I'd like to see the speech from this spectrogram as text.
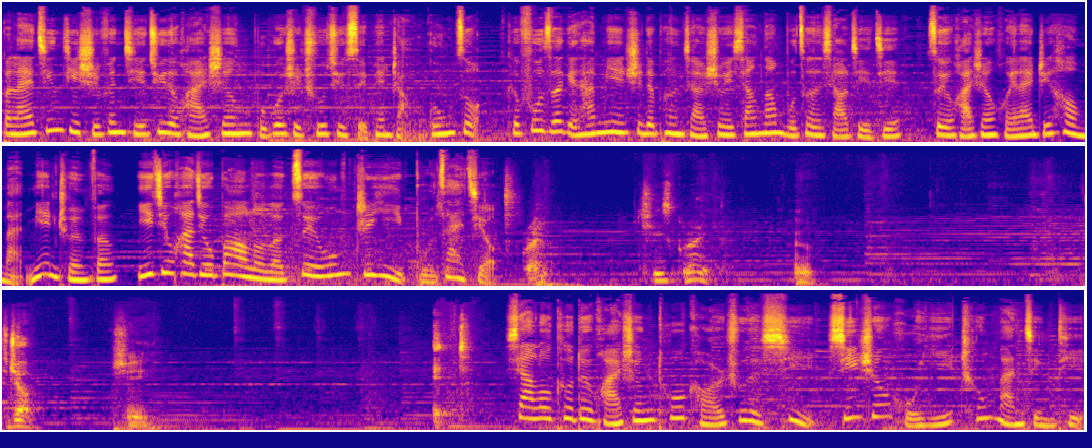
本来经济十分拮据的华生，不过是出去随便找个工作，可负责给他面试的碰巧是位相当不错的小姐姐，所以华生回来之后满面春风，一句话就暴露了醉翁之意不在酒。Great. She's great. Who? The job. She? It. 夏洛克对华生脱口而出的戏心生狐疑，充满警惕。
